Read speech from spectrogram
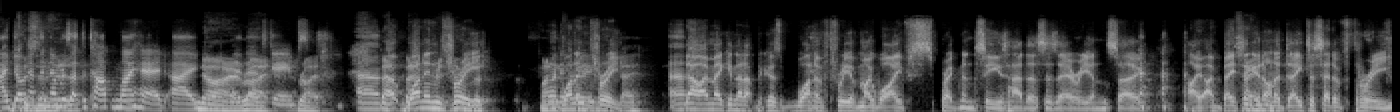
I don't have the numbers at the top of my head. I no, right, right. Um, but, one in three. One, one in three. Okay. Uh, no, I'm making that up because one of three of my wife's pregnancies had a cesarean. So I, am basing Same. it on a data set of three.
